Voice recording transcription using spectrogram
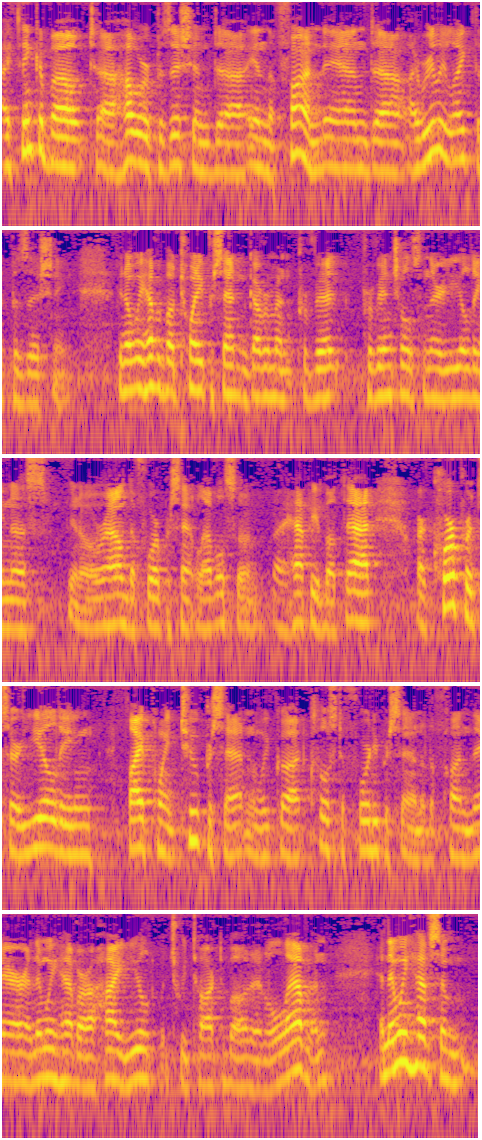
I think about uh, how we're positioned uh, in the fund, and uh, I really like the positioning. You know, we have about 20% in government provi- provincials, and they're yielding us, you know, around the 4% level, so I'm happy about that. Our corporates are yielding 5.2%, and we've got close to 40% of the fund there. And then we have our high yield, which we talked about at 11. And then we have some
